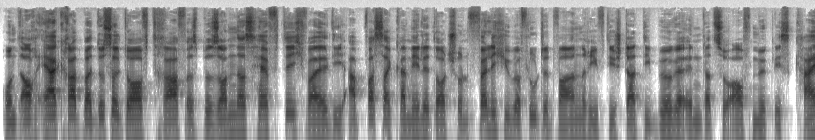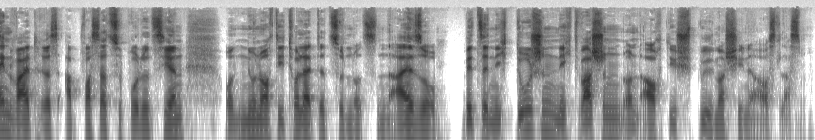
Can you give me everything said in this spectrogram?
Und auch Erkrath bei Düsseldorf traf es besonders heftig, weil die Abwasserkanäle dort schon völlig überflutet waren, rief die Stadt die BürgerInnen dazu auf, möglichst kein weiteres Abwasser zu produzieren und nur noch die Toilette zu nutzen. Also bitte nicht duschen, nicht waschen und auch die Spülmaschine auslassen.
